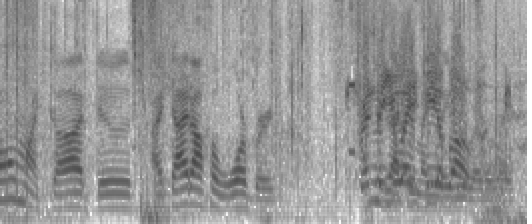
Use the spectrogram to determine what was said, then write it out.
Oh my god, dude. I died off a warbird. Friendly This is actually my UAV above. right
